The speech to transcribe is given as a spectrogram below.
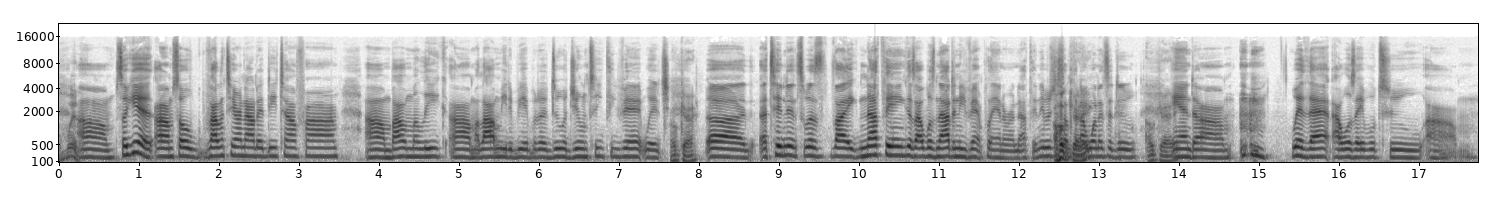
I'm with it. Um, so yeah, um, so volunteering out at D Town Farm, um, Baba Malik um, allowed me to be able to do a Juneteenth event, which Okay. uh, attendance was like nothing because I was not an event planner or nothing. It was just something I wanted to do. Okay. And um, with that, I was able to um,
